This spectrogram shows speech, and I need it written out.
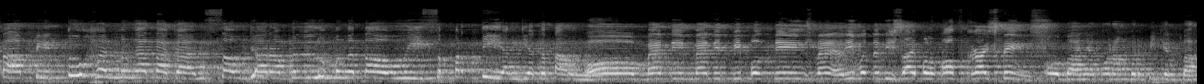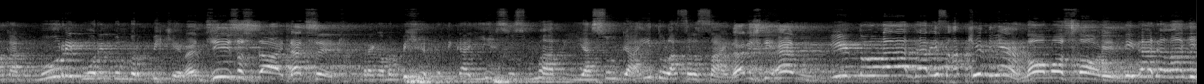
Tapi Tuhan mengatakan saudara belum mengetahui seperti yang dia ketahui. Oh, many, many people think, man, even the disciples of Christ thinks. Oh banyak orang berpikir bahkan murid-murid pun berpikir When Jesus died, that's it. mereka berpikir ketika Yesus mati ya sudah itulah selesai. That is the end. Itulah garis akhirnya. No more story. Tidak ada lagi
